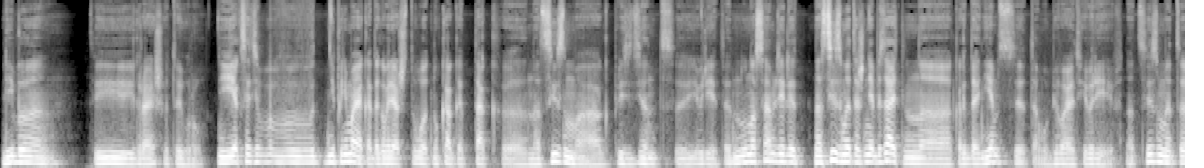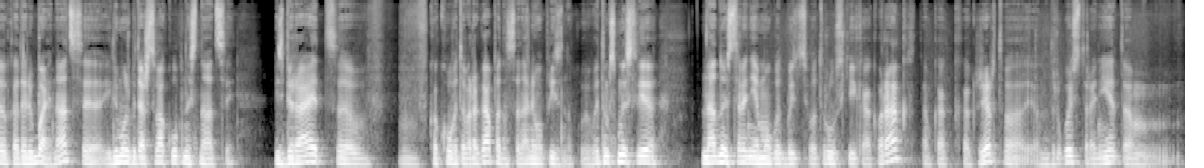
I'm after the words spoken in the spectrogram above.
либо ты играешь в эту игру. И я, кстати, не понимаю, когда говорят, что вот, ну как это так, э, нацизм, а президент еврей. Это, ну, на самом деле, нацизм это же не обязательно, когда немцы там убивают евреев. Нацизм это когда любая нация, или, может быть, даже совокупность наций, избирает э, в какого-то врага по национальному признаку. И в этом смысле на одной стороне могут быть вот русские как враг, там, как, как жертва, а на другой стороне там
